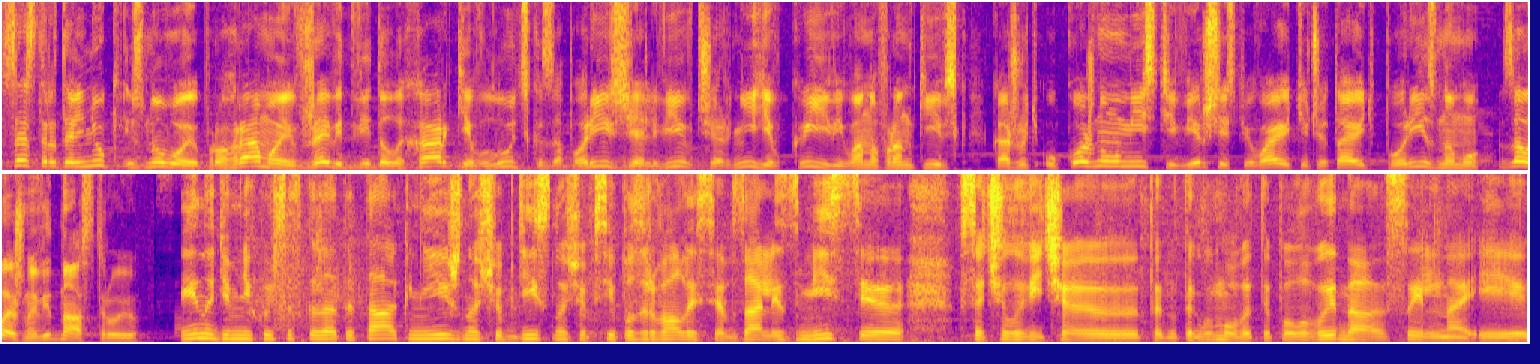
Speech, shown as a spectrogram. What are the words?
Сестри Тельнюк із новою програмою вже відвідали Харків, Луцьк, Запоріжжя, Львів, Чернігів, Київ, Івано-Франківськ. кажуть, у кожному місті вірші співають і читають по-різному, залежно від настрою. Іноді мені хочеться сказати так ніжно, щоб дійсно щоб всі позривалися в залі з місць, е, все чоловіче, так, так би мовити, половина сильна, і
